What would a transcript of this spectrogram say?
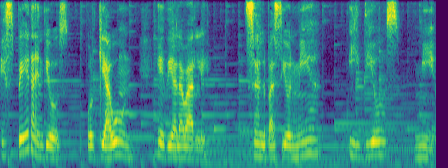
Espera en Dios, porque aún he de alabarle. Salvación mía y Dios mío.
